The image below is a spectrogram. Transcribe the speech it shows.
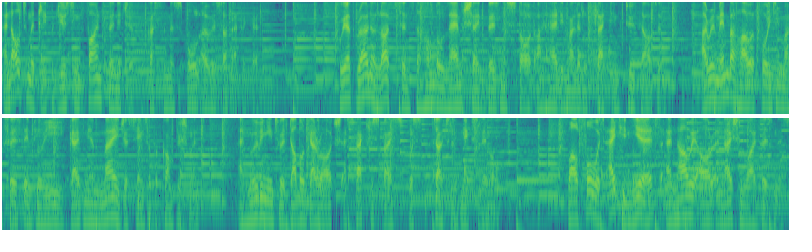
and ultimately producing fine furniture for customers all over South Africa. We have grown a lot since the humble lampshade business start I had in my little flat in 2000. I remember how appointing my first employee gave me a major sense of accomplishment and moving into a double garage as factory space was totally next level. While forward 18 years and now we are a nationwide business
